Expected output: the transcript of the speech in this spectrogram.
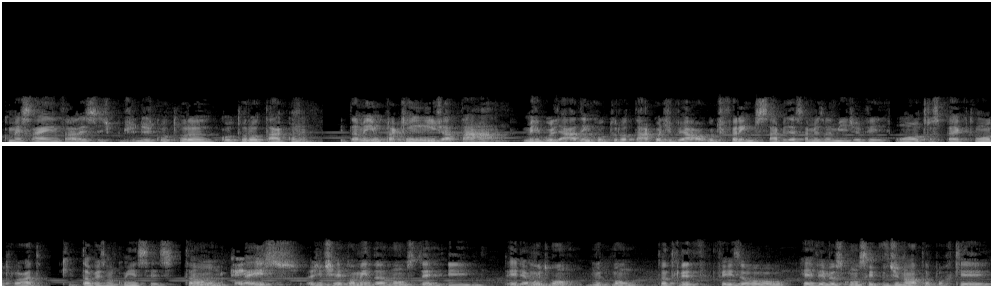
começar a entrar nesse tipo de, de cultura cultura otaku, né? E também pra quem já tá mergulhado em cultura otaku, de ver algo diferente, sabe, dessa mesma mídia, ver um outro aspecto, um outro lado, que talvez não conhecesse. Então, Ok. é isso. A gente recomenda Monster e ele é muito bom, muito bom. Tanto que ele fez eu rever meus conceitos de nota, porque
